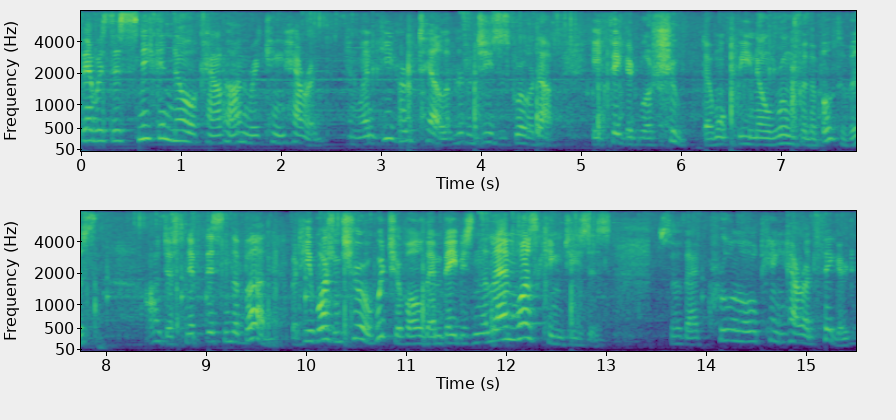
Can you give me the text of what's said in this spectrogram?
There was this sneaking no account Henri King Herod. And when he heard tell of little Jesus growing up, he figured, well, shoot, there won't be no room for the both of us. I'll just nip this in the bud. But he wasn't sure which of all them babies in the land was King Jesus. So that cruel old King Herod figured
